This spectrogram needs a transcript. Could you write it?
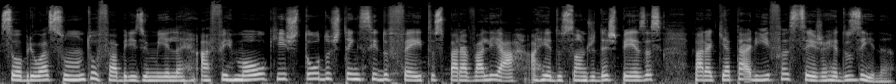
Sobre o assunto, Fabrício Miller afirmou que estudos têm sido feitos para avaliar a redução de despesas para que a tarifa seja reduzida.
